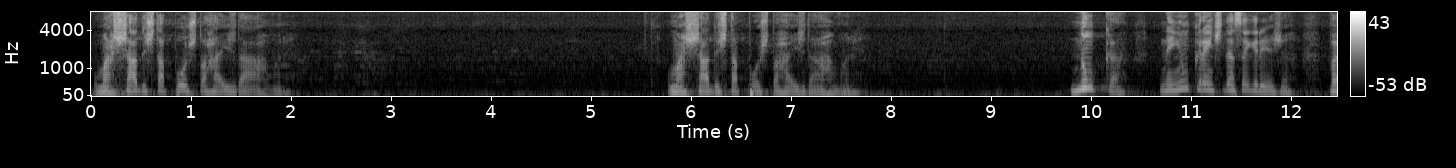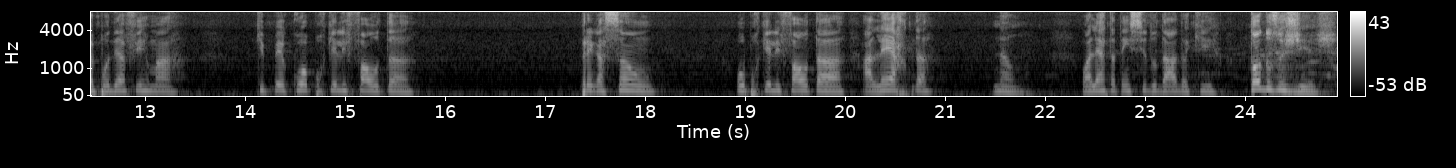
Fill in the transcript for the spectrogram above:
O machado está posto à raiz da árvore. O machado está posto à raiz da árvore. Nunca nenhum crente dessa igreja vai poder afirmar que pecou porque lhe falta pregação ou porque lhe falta alerta. Não. O alerta tem sido dado aqui todos os dias.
